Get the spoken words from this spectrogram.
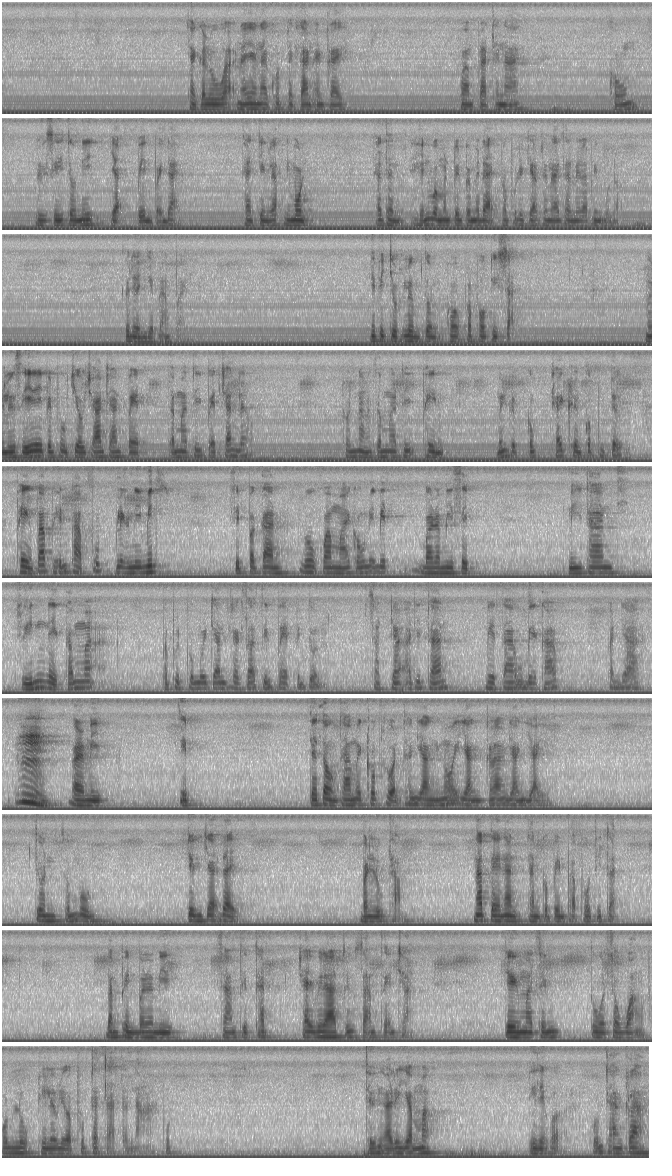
ท่านก็รู้ว่าในอนาคตการอันไกล ความปรารถนา ของฤาษีตัวนี้จะเป็นไปได้ ท่านจึงรับนิมนต์ถ้าท่านเห็นว่ามันเป็นไปไม่ได้ พระพุทธเจ้าทั้งหลายท่านไม่รับนิมนต์หรอกก็เดินเหยียบหลังไป นี่เป็นจุดเริ่มต้นของพระโพธิสัตว์มือฤาษีนี่เป็นผู้เชี่ยวชาญชาญเป็ดสมาธิแปดชั้นแล้วก็นั่งสมาธิเพ่งเหมือนกับใช้เครื่องคอมพิวเตอร์ เพ่งปั๊บเห็นภาพปุ๊บเรียกนิมิตสิบประการรู้ความหมายของนิมิตบารมีสิบมีทานศีลเนกธรรมะประพฤติพรหมจรรย์รักษาศีลแปดเป็นต้น สัจจะอธิษฐาน เมตตาอุเบกขาปัญญาบารมีสิบจะต้องทำให้ครบถ้วนทั้งอย่างน้อยอย่างกลางอย่างใหญ่ จนสมบูรณ์ จึงจะได้บรรลุธรรม นับแต่นั้นท่านก็เป็นพระโพธิสัตว์บำเพ็ญบารมีสามสิบทัศใช้เวลาถึงสามแสนชาติจึงมาถึงตัวสว่างพ้นลุกที่เราเรียกว่าพุทธศาสนาพุทธถึงอริยมรรคที่เรียกว่าคุนทางกลาง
